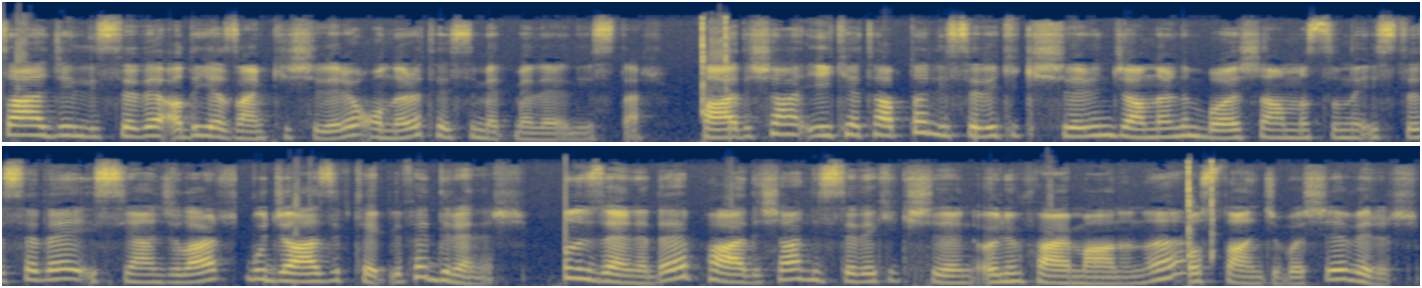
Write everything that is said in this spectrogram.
sadece listede adı yazan kişileri onlara teslim etmelerini ister. Padişah ilk etapta listedeki kişilerin canlarının bağışlanmasını istese de isyancılar bu cazip teklife direnir. Bunun üzerine de padişah listedeki kişilerin ölüm fermanını Bostancıbaşı'ya verir.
